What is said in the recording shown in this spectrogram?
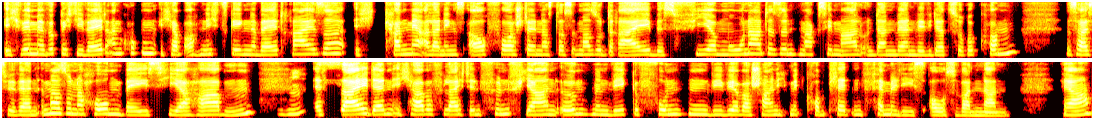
ich will mir wirklich die Welt angucken. Ich habe auch nichts gegen eine Weltreise. Ich kann mir allerdings auch vorstellen, dass das immer so drei bis vier Monate sind maximal und dann werden wir wieder zurückkommen. Das heißt, wir werden immer so eine Homebase hier haben. Mhm. Es sei denn, ich habe vielleicht in fünf Jahren irgendeinen Weg gefunden, wie wir wahrscheinlich mit kompletten Families auswandern. Ja,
